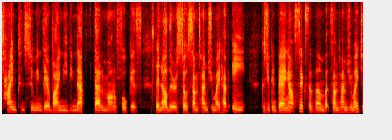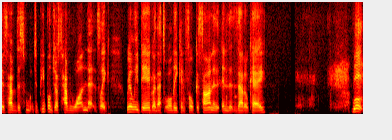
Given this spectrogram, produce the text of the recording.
time consuming thereby needing that that amount of focus than others. So sometimes you might have eight because you can bang out six of them but sometimes you might just have this do people just have one that's like really big or that's all they can focus on and, and is that okay well,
